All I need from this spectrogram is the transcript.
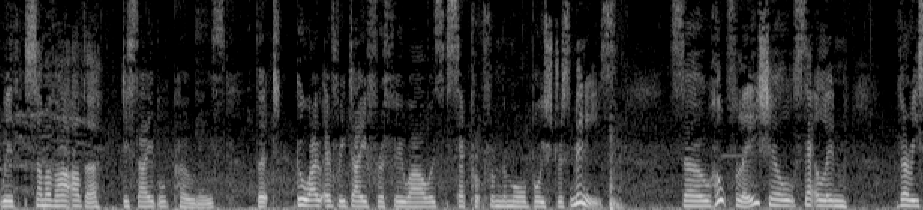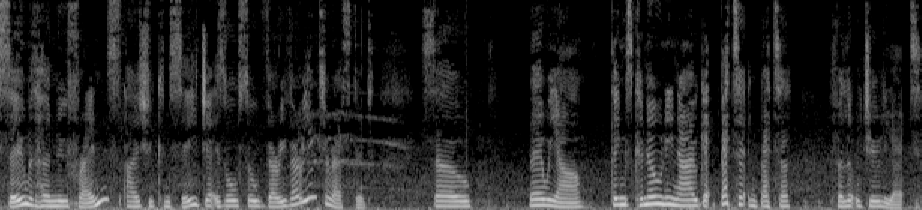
with some of our other disabled ponies that go out every day for a few hours separate from the more boisterous minis. So hopefully she'll settle in very soon with her new friends. As you can see, Jet is also very, very interested. So there we are. Things can only now get better and better for little Juliet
